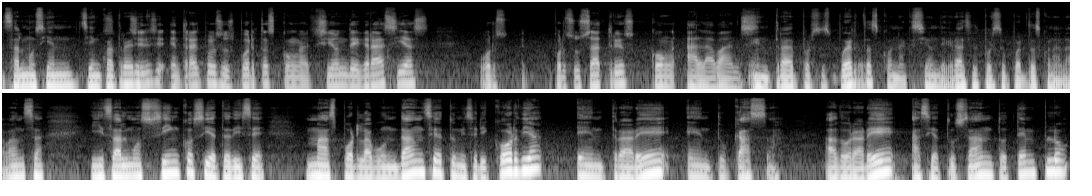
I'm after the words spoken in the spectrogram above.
Salmo 100, 104, Sí, Eric. dice, entrad por sus puertas con acción de gracias, por, por sus atrios con alabanza. entrar por sus puertas con acción de gracias, por sus puertas con alabanza. Y Salmos 5, 7 dice, mas por la abundancia de tu misericordia entraré en tu casa, adoraré hacia tu santo templo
